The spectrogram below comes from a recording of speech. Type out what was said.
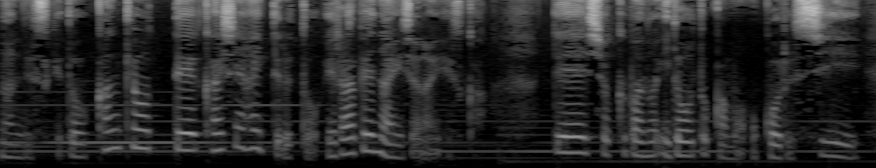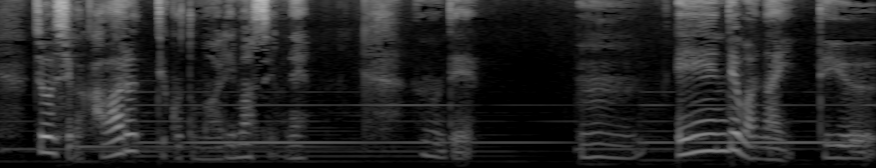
なんですけど、環境って会社に入ってると選べないじゃないですか。で、職場の移動とかも起こるし、上司が変わるっていうこともありますよね。なので、うん、永遠ではないっていう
